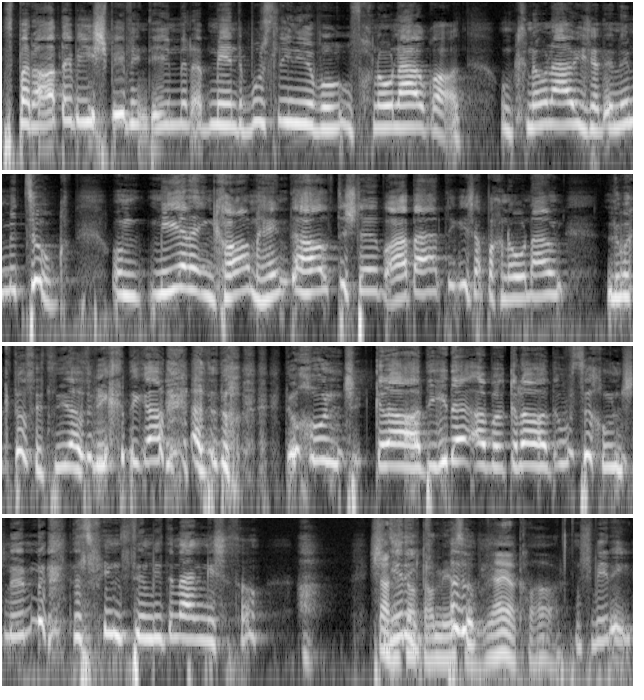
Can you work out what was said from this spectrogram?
das Paradebeispiel finde ich immer, wir haben eine Buslinie, die auf Knonau geht. Und Knonau ist ja dann nicht mehr Zug. Und wir in Kam haben eine Haltestelle, die ebenerdig ist, aber Knonau schau das jetzt nicht als wichtig an. Also du, du kommst gerade rein, aber gerade raus kommst du nicht mehr. Das findest du dann wieder manchmal so. Schwierig. Das ist total also, ja, ja, klar. Schwierig.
